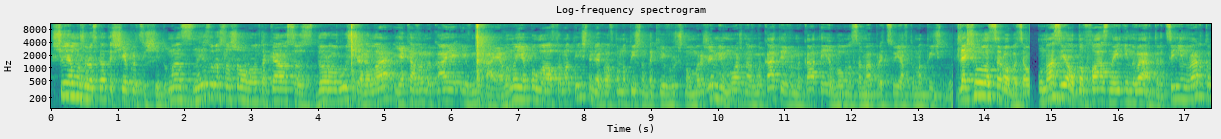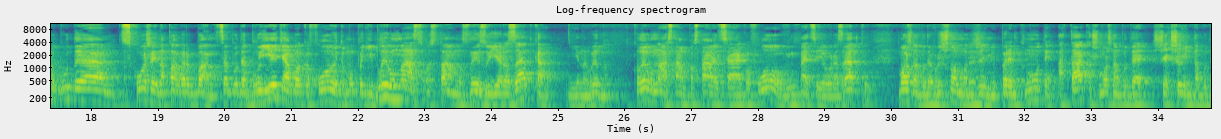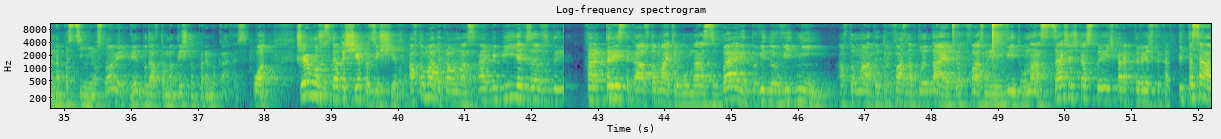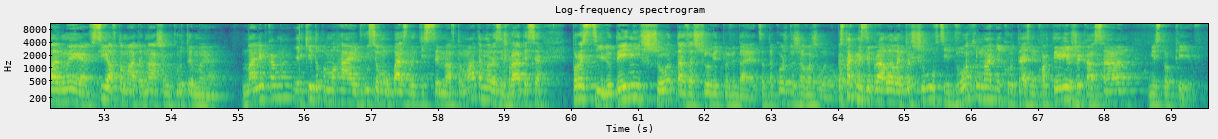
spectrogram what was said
Що я можу розказати ще про цей щит? У нас знизу розташовано таке ось здоровуще реле, яке вимикає і вмикає. Воно є полуавтоматичним, як в автоматичному, так і в ручному режимі. Можна вмикати і вимикати, або воно саме працює автоматично. Для чого це робиться? У нас є однофазний інвертор. Цей інвертор буде схожий на павербанк. Це буде Blue або Keflow і тому подібне. Коли у нас ось там знизу є розетка, її не видно. Коли у нас там поставиться EcoFlow, вімкнеться його розетку, можна буде в ручному режимі перемкнути, а також можна буде, якщо він там буде на постійній основі, він буде автоматично перемикатися. От, що я можу сказати ще про цей щит? Автоматика у нас ABB, як завжди. Характеристика автоматів у нас Б, відповідно, ввідні автомати, трьохфазна плита і трьохфазний ввід. У нас цешечка стоїть характеристика. Підписали ми всі автомати нашими крутими наліпками, які допомагають в усьому безладі з цими автоматами розібратися простій людині, що та за що відповідає. Це також дуже важливо. Ось так ми зібрали електрощову в цій двокімнатній крутезній квартирі в ЖК 7 місто Київ.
